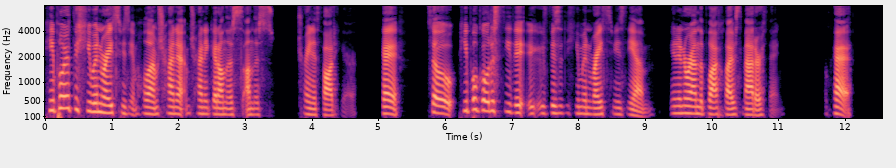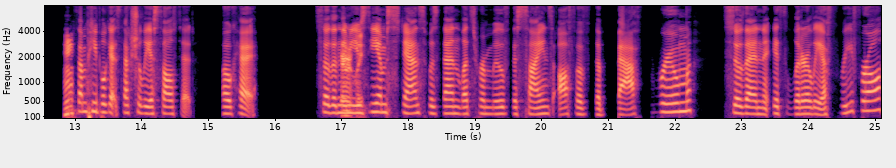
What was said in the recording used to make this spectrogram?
people are at the Human Rights Museum. Hold on, I'm trying to I'm trying to get on this on this train of thought here. Okay. So people go to see the visit the Human Rights Museum in and around the Black Lives Matter thing. Okay. Hmm. Some people get sexually assaulted. Okay. So then the Apparently. museum stance was then let's remove the signs off of the bathroom. So then it's literally a free for all.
